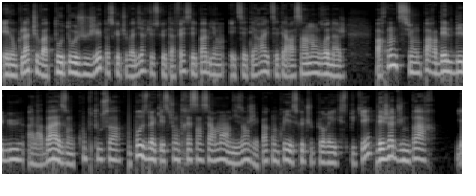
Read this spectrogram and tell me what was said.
Et donc là, tu vas t'auto-juger parce que tu vas dire que ce que tu as fait, c'est pas bien, etc., etc. C'est un engrenage. Par contre, si on part dès le début, à la base, on coupe tout ça, on pose la question très sincèrement en disant j'ai pas compris, est-ce que tu peux réexpliquer? Déjà, d'une part, il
